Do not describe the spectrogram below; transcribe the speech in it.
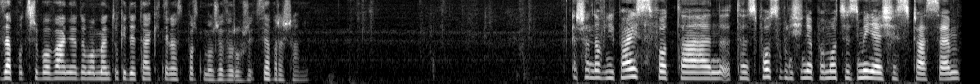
zapotrzebowania do momentu, kiedy taki transport może wyruszyć? Zapraszamy. Szanowni Państwo, ten, ten sposób niesienia pomocy zmienia się z czasem.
